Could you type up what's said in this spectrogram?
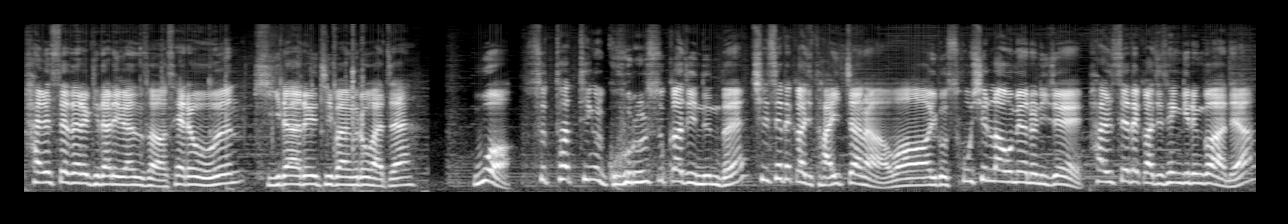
8세대를 기다리면서 새로운 기라르 지방으로 가자. 우와 스타팅을 고를 수까지 있는데 7세대까지 다 있잖아 와 이거 소실 나오면은 이제 8세대까지 생기는 거 아니야?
